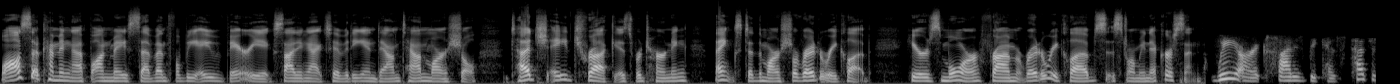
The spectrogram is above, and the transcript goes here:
Well, also coming up on May 7th will be a very exciting activity in downtown Marshall. Touch a Truck is returning thanks to the Marshall Rotary Club. Here's more from Rotary Club's Stormy Nickerson. We are excited because Touch a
